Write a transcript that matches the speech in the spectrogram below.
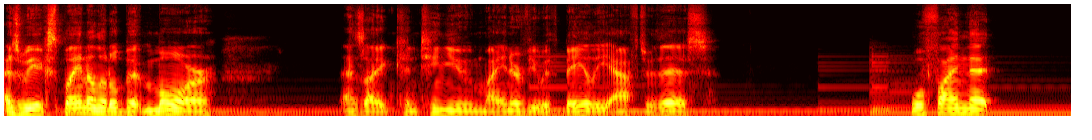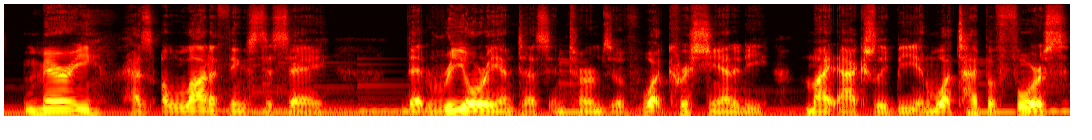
as we explain a little bit more, as I continue my interview with Bailee after this, we'll find that Mary has a lot of things to say that reorient us in terms of what Christianity might actually be and what type of force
